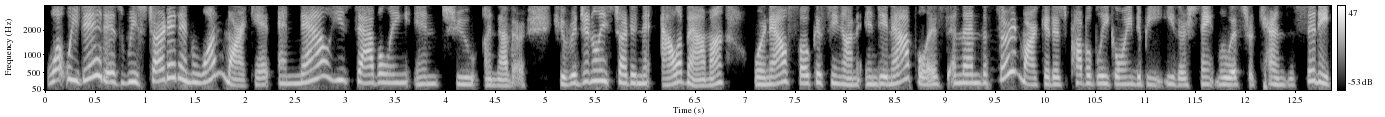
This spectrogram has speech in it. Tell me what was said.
what we did is we started in one market and now he's dabbling into another. He originally started in Alabama. We're now focusing on Indianapolis. And then the third market is probably going to be either St. Louis or Kansas City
